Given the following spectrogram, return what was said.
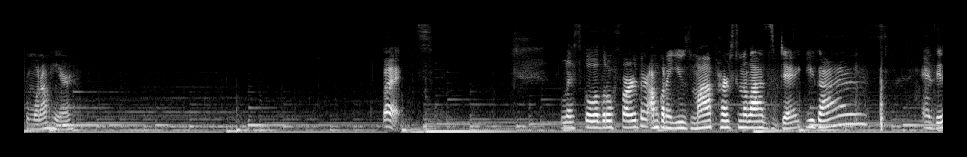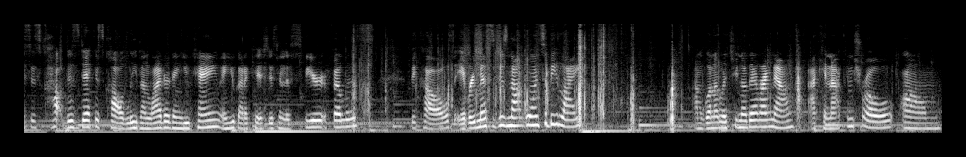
from what I'm hearing. But let's go a little further. I'm going to use my personalized deck, you guys. And this is called this deck is called Leaving Lighter Than You Came, and you got to catch this in the spirit, fellas, because every message is not going to be light. I'm gonna let you know that right now. I cannot control um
